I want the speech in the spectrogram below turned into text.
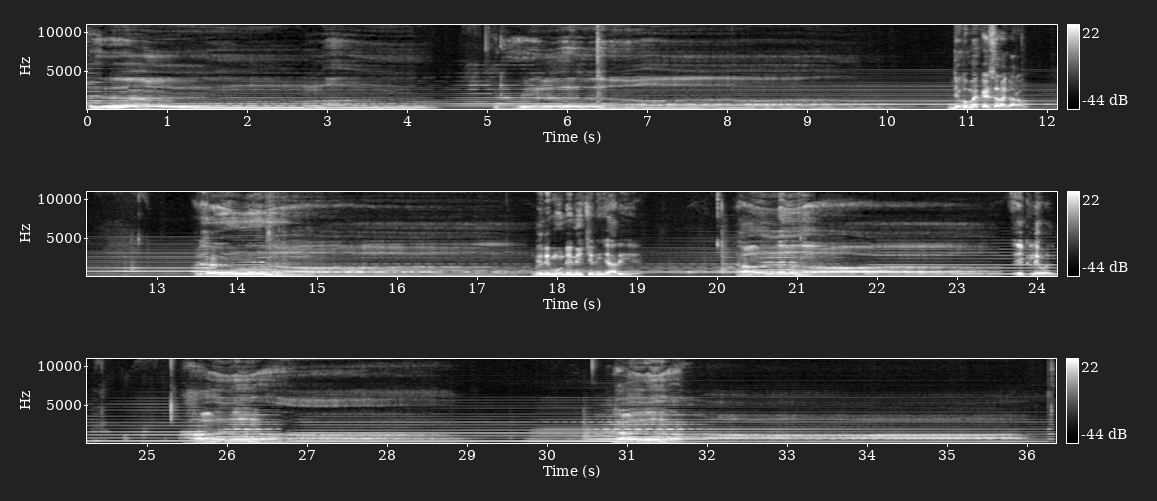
देखो मैं कैसा लगा रहा हूँ। मेरी मुंडी नीचे नहीं जा रही है। एक लेवल पे। हाँ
